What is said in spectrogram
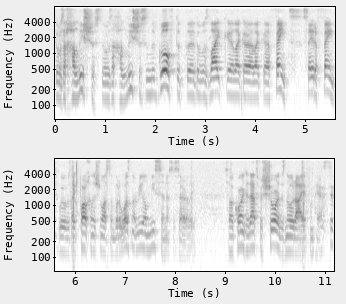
there was a halishus, there was a halishus in the gulf that uh, there was like uh, like a like a faint state of faint where it was like Parchan Shmosan, but it wasn't a real Misa necessarily. So according to that, for sure, there's no raya from here.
